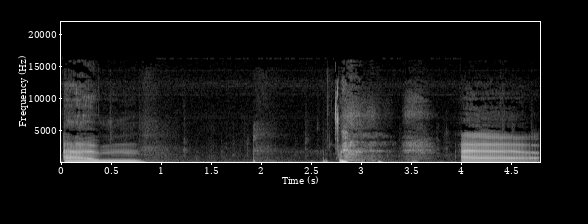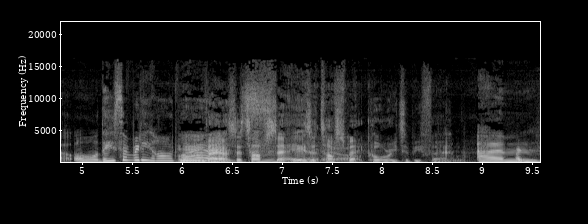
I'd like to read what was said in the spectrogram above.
Um, uh, oh, these are really hard Mm, that's a tough set. It is a tough spec, Corey, to be fair. um,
